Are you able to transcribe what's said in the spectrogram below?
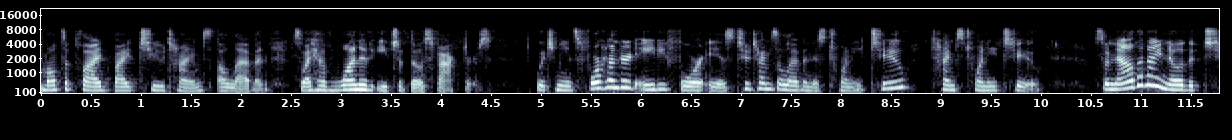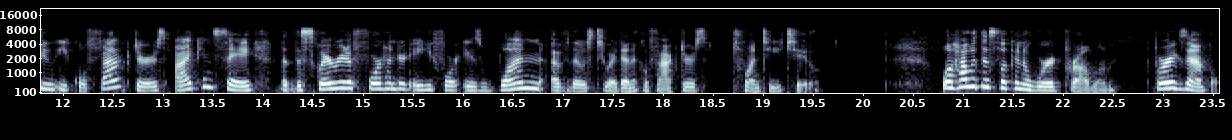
multiplied by 2 times 11. So I have one of each of those factors, which means 484 is 2 times 11 is 22 times 22. So now that I know the two equal factors, I can say that the square root of 484 is one of those two identical factors, 22. Well, how would this look in a word problem? For example,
